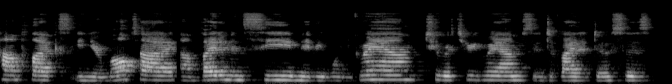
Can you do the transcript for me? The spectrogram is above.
complex in your multi, um, vitamin C, maybe one gram, two or three grams in divided doses.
